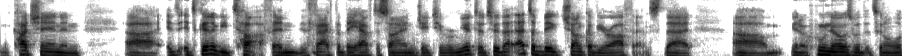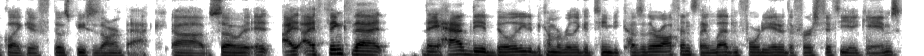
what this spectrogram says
McCutchen and uh, it's, it's going to be tough. And the fact that they have to sign JT Realmuto too, that, that's a big chunk of your offense that, um, you know, who knows what it's going to look like if those pieces aren't back. Uh, so it, I, I think that they had the ability to become a really good team because of their offense. They led in 48 of the first 58 games.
